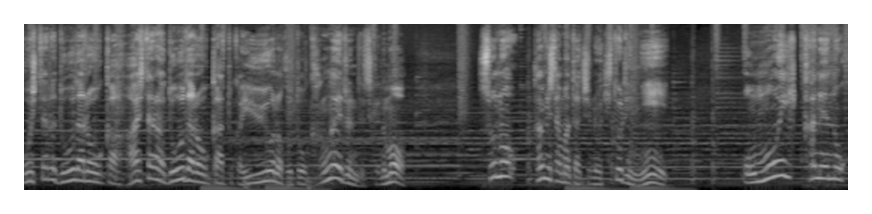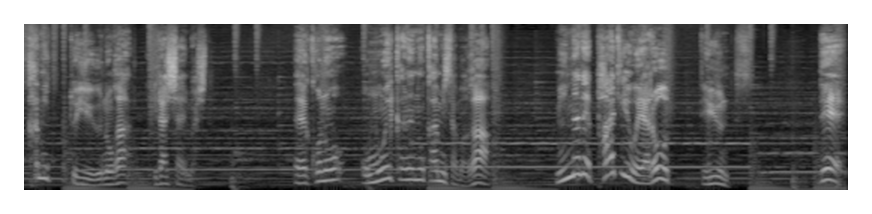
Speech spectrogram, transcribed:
こうしたらどうだろうかああしたらどうだろうかとかいうようなことを考えるんですけどもその神様たちの一人に思い金の神というのがいらっしゃいました、えこの思い金の神様がみんなでパーティーをやろうって言うんです。で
